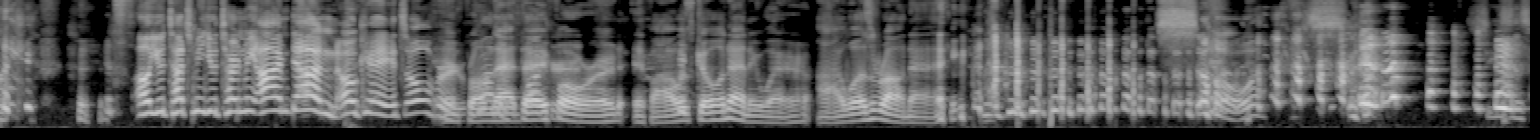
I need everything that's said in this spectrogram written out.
Like, It's oh, you touch me, you turn me, I'm done. Okay, it's over. And from that day forward, if I was going anywhere, I was running. So, Jesus.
